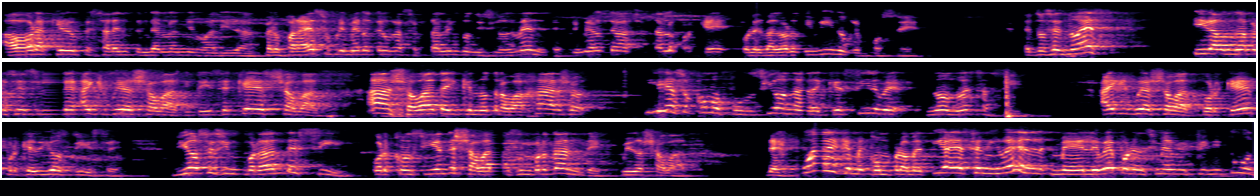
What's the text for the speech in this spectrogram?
ahora quiero empezar a entenderlo en mi realidad. Pero para eso primero tengo que aceptarlo incondicionalmente. Primero tengo que aceptarlo porque, por el valor divino que posee. Entonces no es ir a una persona y decirle, hay que cuidar Shabbat. Y te dice, ¿qué es Shabbat? Ah, Shabbat hay que no trabajar. ¿Y eso cómo funciona? ¿De qué sirve? No, no es así. Hay que cuidar Shabbat. ¿Por qué? Porque Dios dice, ¿Dios es importante? Sí. Por consiguiente, Shabbat es importante. Cuido Shabbat. Después de que me comprometí a ese nivel, me elevé por encima de mi finitud,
